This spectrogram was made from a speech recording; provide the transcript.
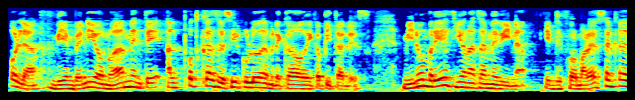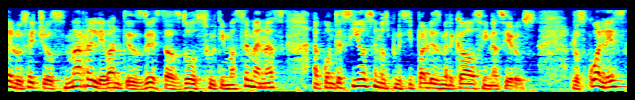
Hola, bienvenido nuevamente al podcast del Círculo de Mercado de Capitales. Mi nombre es Jonathan Medina y te informaré acerca de los hechos más relevantes de estas dos últimas semanas acontecidos en los principales mercados financieros, los cuales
